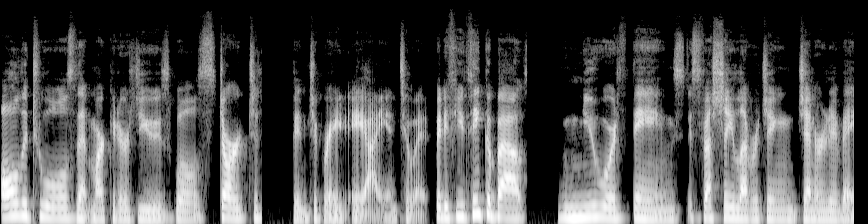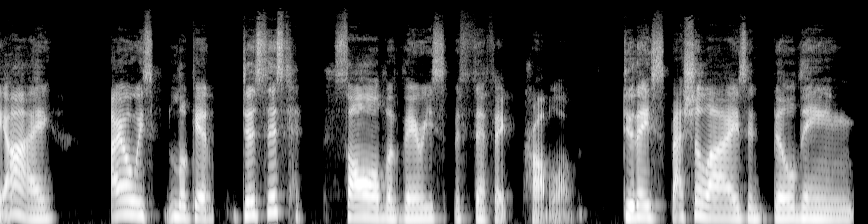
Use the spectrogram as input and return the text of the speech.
all the tools that marketers use will start to integrate AI into it. But if you think about newer things, especially leveraging generative AI, I always look at does this solve a very specific problem? Do they specialize in building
